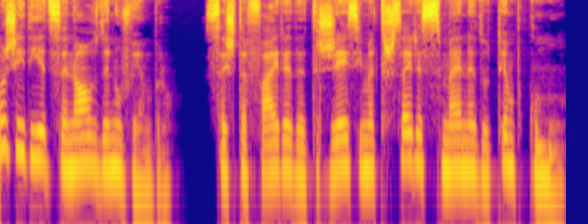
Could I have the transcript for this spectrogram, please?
Hoje é dia 19 de novembro, sexta-feira da 33ª semana do Tempo Comum.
